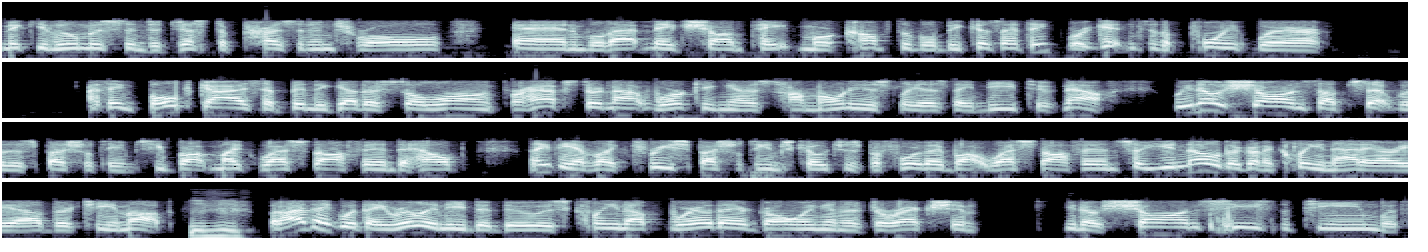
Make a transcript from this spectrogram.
Mickey Loomis into just a president's role? And will that make Sean Payton more comfortable? Because I think we're getting to the point where I think both guys have been together so long, perhaps they're not working as harmoniously as they need to. Now, we know Sean's upset with his special teams. He brought Mike Westhoff in to help. I think they have like three special teams coaches before they brought Westhoff in, so you know they're going to clean that area of their team up. Mm-hmm. But I think what they really need to do is clean up where they're going in a direction. You know, Sean sees the team with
